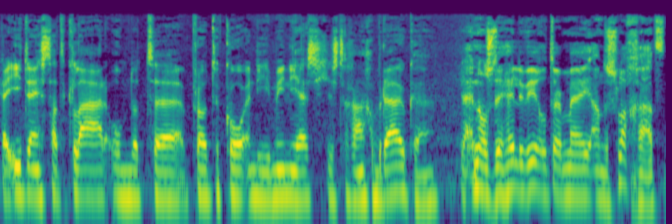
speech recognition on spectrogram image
ja, iedereen staat klaar om dat uh, protocol en die mini-hersentjes te gaan gebruiken. Ja, en als de hele wereld daarmee aan de slag gaat,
